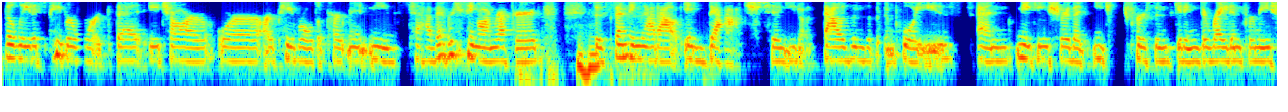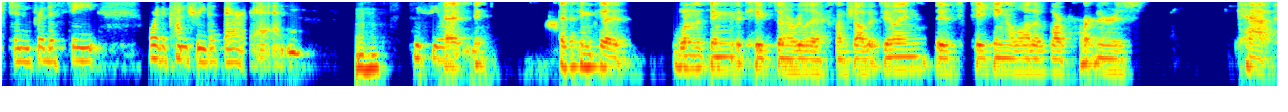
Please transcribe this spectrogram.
the latest paperwork that HR or our payroll department needs to have everything on record. Mm-hmm. So sending that out in batch to, you know, thousands of employees and making sure that each person's getting the right information for the state or the country that they're in. Mm-hmm. We see a lot. I think, I think that one of the things that Kate's done a really excellent job at doing is taking a lot of our partners cap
